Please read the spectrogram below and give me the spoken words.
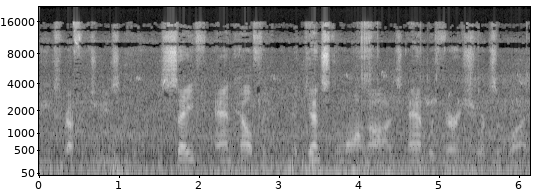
these refugees safe and healthy against the long odds and with very short supplies.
